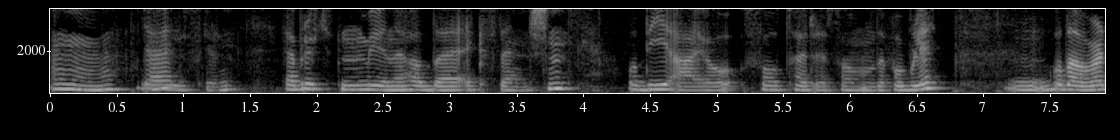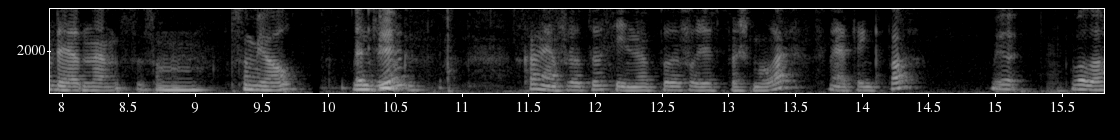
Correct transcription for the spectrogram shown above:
Mm, jeg elsker den. Jeg brukte den mye når jeg hadde extensions, og de er jo så tørre som det får blitt. Mm. Og da var det den eneste som, som hjalp. Men du, kan jeg få lov til å si noe på det forrige spørsmålet, som jeg tenker på? Ja, Hva da?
